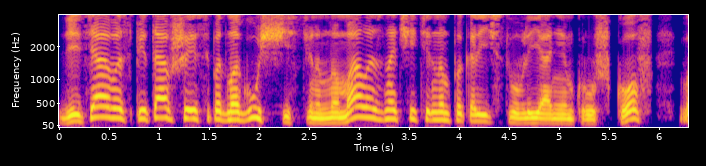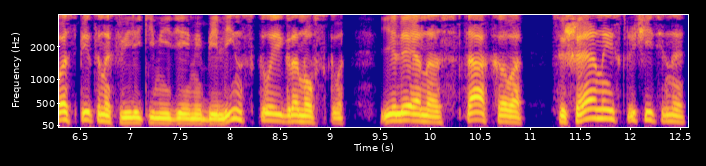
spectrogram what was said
дитя, воспитавшееся под могущественным, но малозначительным по количеству влиянием кружков, воспитанных великими идеями Белинского и Грановского, Елена Стахова, совершенно исключительное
